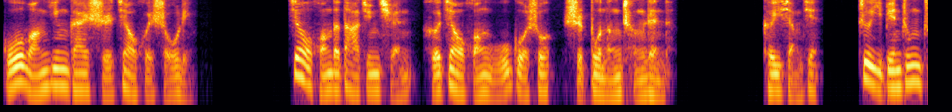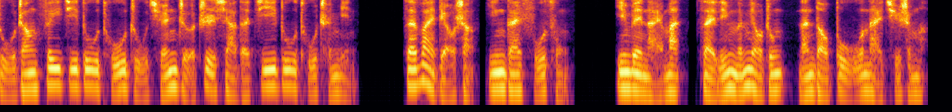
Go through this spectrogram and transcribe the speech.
国王应该是教会首领，教皇的大军权和教皇无过说是不能承认的。可以想见，这一边中主张非基督徒主权者治下的基督徒臣民，在外表上应该服从。因为乃曼在临门庙中，难道不无奈屈身吗？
